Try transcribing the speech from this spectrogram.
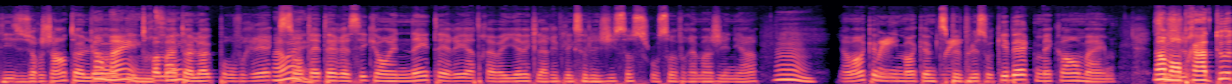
des urgentologues, des traumatologues pour vrai qui ah sont intéressés, qui ont un intérêt à travailler avec la réflexologie. Ça, je trouve ça vraiment génial. Hmm. Il, manque, il manque un petit peu plus au Québec, mais quand même. Non, mais on prend tout.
